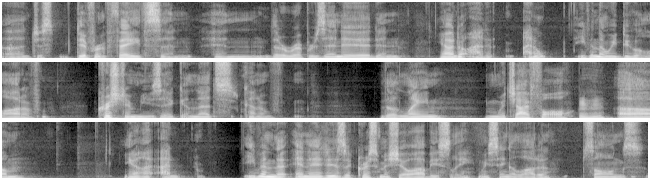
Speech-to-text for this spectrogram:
uh, just different faiths and and that are represented, and you know I don't I, don't- I don't even though we do a lot of Christian music, and that's kind of the lane in which I fall. Mm-hmm. Um, you know, I, I even the, and it is a Christmas show. Obviously, we sing a lot of songs,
